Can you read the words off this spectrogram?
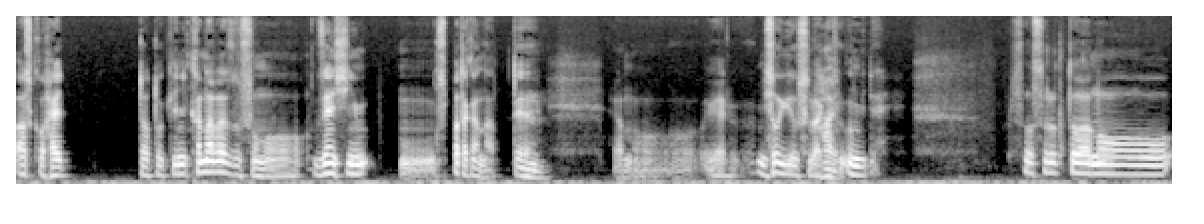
あそこ入った時に必ずその全身、うん、すっぱだかになって、うんあのいわゆるみそぎをするわけです、はい海で。そうするとあの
